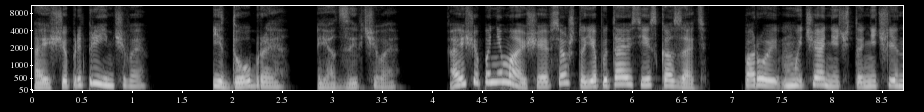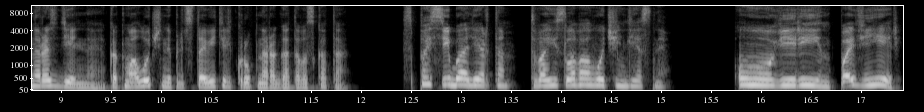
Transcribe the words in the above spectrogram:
а еще предприимчивая. И добрая, и отзывчивая. А еще понимающая все, что я пытаюсь ей сказать, порой мыча нечто нечленораздельное, как молочный представитель крупнорогатого скота. «Спасибо, Алерта, твои слова очень лестны». «О, Верин, поверь!»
